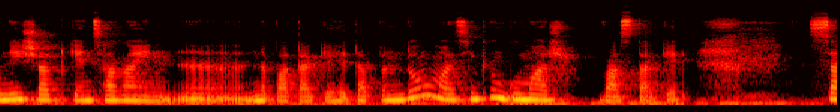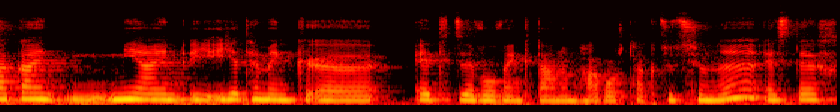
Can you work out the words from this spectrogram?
ունի շատ կենցաղային նպատակ է հետապնդում, այսինքն գումար վաստակել Սակայն միայն եթե մենք այդ ձևով ենք տանում հաղորդակցությունը, այստեղ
